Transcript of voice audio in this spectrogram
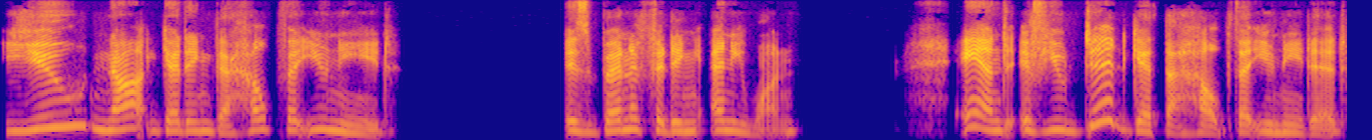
you not getting the help that you need is benefiting anyone. And if you did get the help that you needed,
